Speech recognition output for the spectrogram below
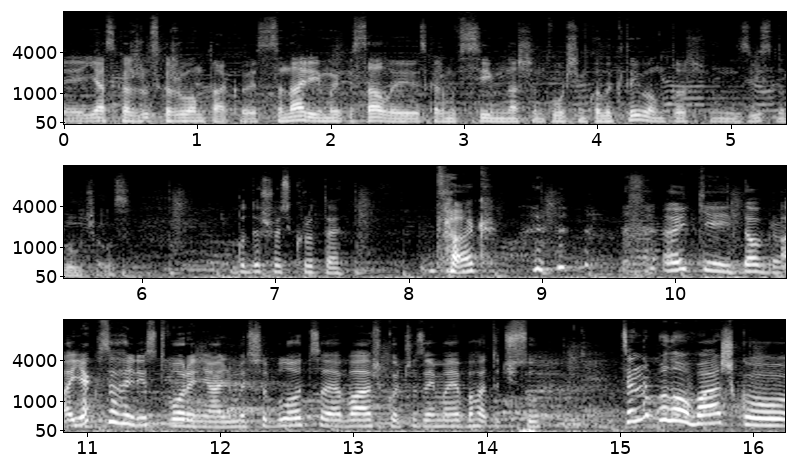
Е, Я скажу, скажу вам так. е, Сценарій ми писали, скажімо, всім нашим творчим колективом, тож, м, звісно, долучалися. Буде щось круте. Так. Окей, добре. А як взагалі створення Альми? Чи було це важко, чи займає багато часу? Це не було важко,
